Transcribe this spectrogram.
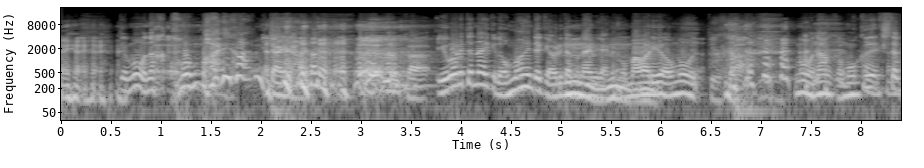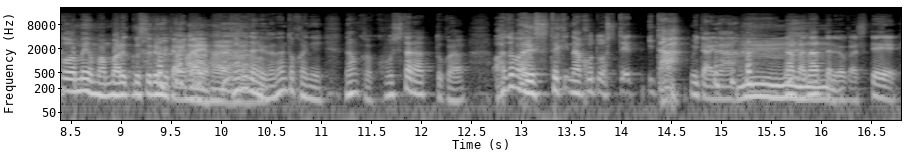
はいはいはい。でもうなんか、お前が？みたいな。なんか、言われてないけど、お前にだけはやりたくないみたいな、こう周りが思うっていうか、もうなんか、目撃した子が目をまん丸くするみたいな、誰々が何とかに、なんかこうしたらとか、アドバイス的なことをしていたみたいな、んなんかなったりとかして、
